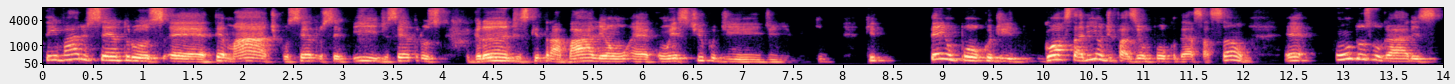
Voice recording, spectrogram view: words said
tem vários centros é, temáticos, centros CEPID, centros grandes que trabalham é, com esse tipo de. de que, que tem um pouco de. gostariam de fazer um pouco dessa ação. É, um dos lugares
